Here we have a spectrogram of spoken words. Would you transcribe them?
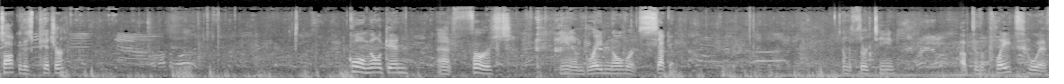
talk with his pitcher. Cole Milliken at first, and Braden over at second number 13 up to the plate with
